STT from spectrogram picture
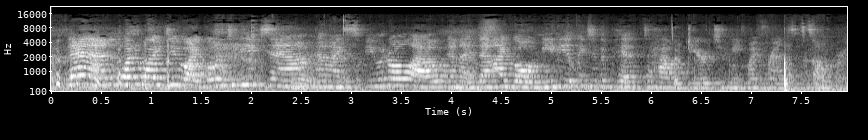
so then what do I do? I go into the exam and I spew it all out, and I, then I go immediately to the pit to have a beer to meet my friends and celebrate.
